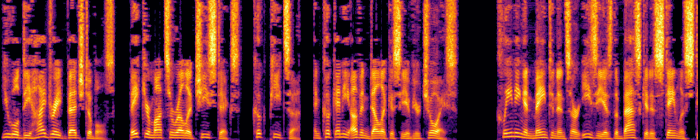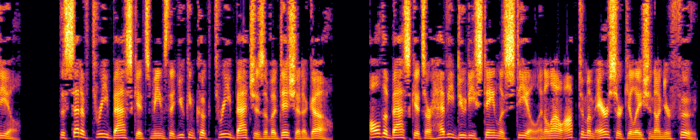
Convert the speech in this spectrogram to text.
You will dehydrate vegetables, bake your mozzarella cheese sticks, cook pizza, and cook any oven delicacy of your choice. Cleaning and maintenance are easy as the basket is stainless steel. The set of three baskets means that you can cook three batches of a dish at a go. All the baskets are heavy-duty stainless steel and allow optimum air circulation on your food,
